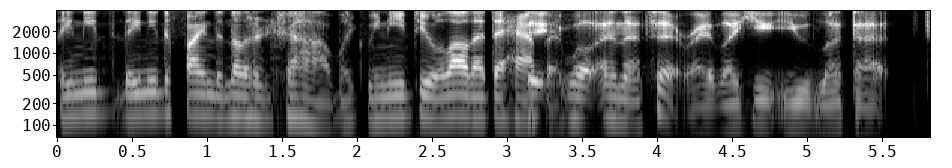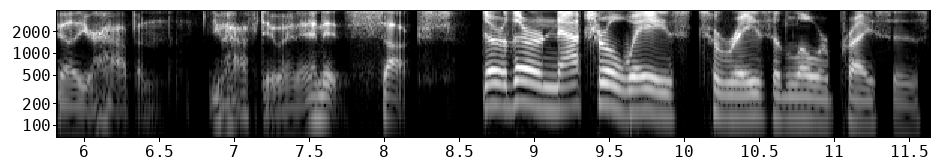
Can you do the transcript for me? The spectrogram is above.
They need they need to find another job. Like we need to allow that to They- happen. well, and that's it, right? Like you you let that failure happen. You have to, and and it sucks. there there are natural ways to raise and lower prices.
